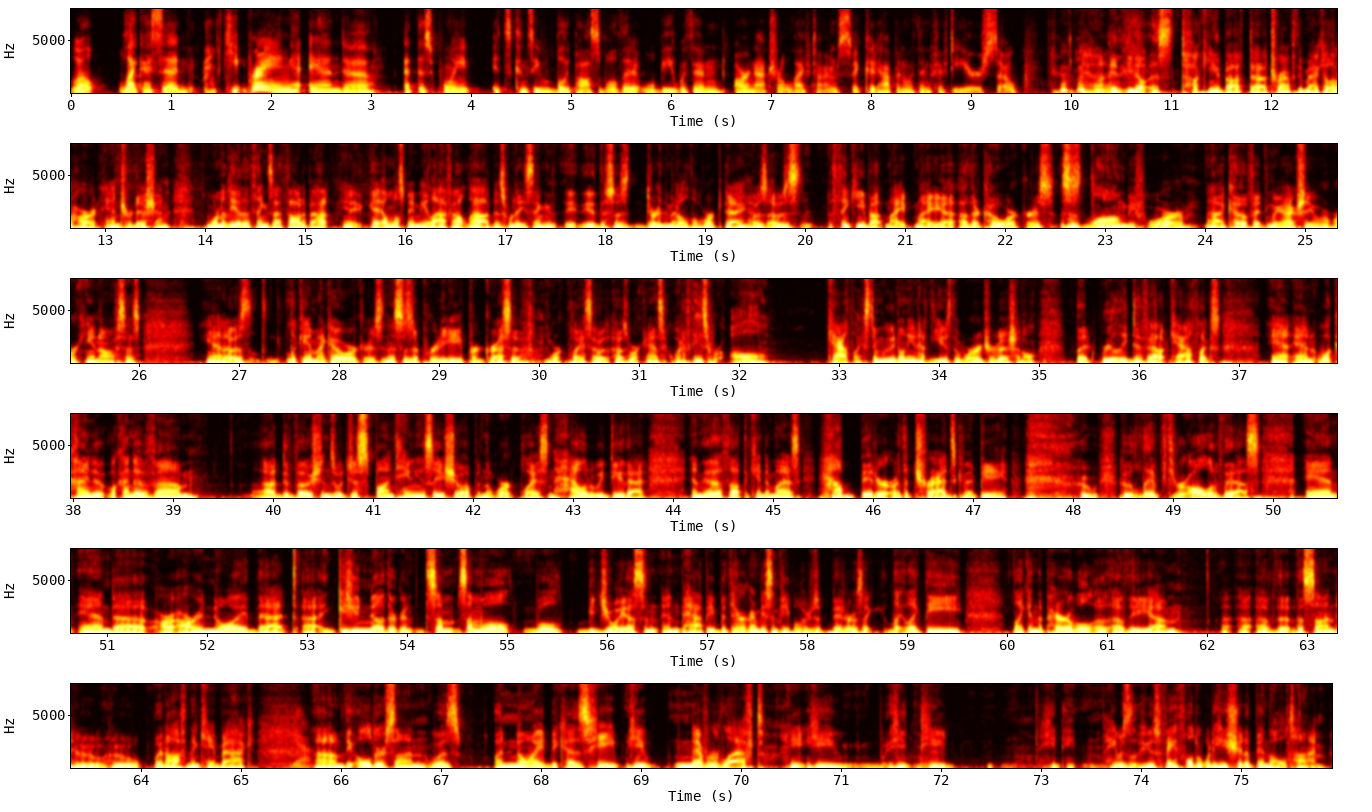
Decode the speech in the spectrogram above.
Well, like I said, keep praying and uh, at this point, it's conceivably possible that it will be within our natural lifetimes. It could happen within 50 years. So, yeah. And, you know, as talking about uh, Triumph of the Immaculate Heart and tradition, one of the other things I thought about, it, it almost made me laugh out loud. And it's one of these things, it, it, this was during the middle of the workday. I was, I was thinking about my, my uh, other coworkers. This is long before uh, COVID and we actually were working in offices. And I was looking at my coworkers, and this is a pretty progressive workplace I was, I was working at. I was like, what if these were all Catholics? And we don't even have to use the word traditional, but really devout Catholics. And and what kind of what kind of um, uh, devotions would just spontaneously show up in the workplace, and how would we do that? And the other thought that came to mind is, how bitter are the trads going to be? who who lived through all of this and and uh, are are annoyed that because uh, you know they're going some some will will be joyous and, and happy, but there are going to be some people who are just bitter. It's like like like the like in the parable of, of the um, uh, uh, of the the son who who went off and then came back. Yeah. Um, the older son was annoyed because he he never left. He he he mm-hmm. he. He, he, he was he was faithful to what he should have been the whole time,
